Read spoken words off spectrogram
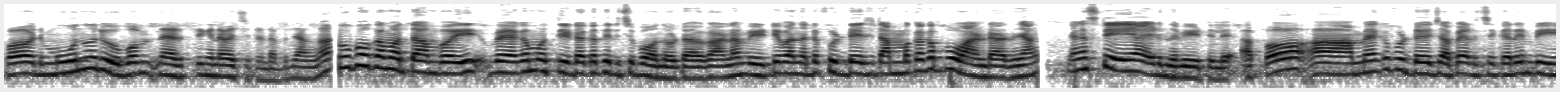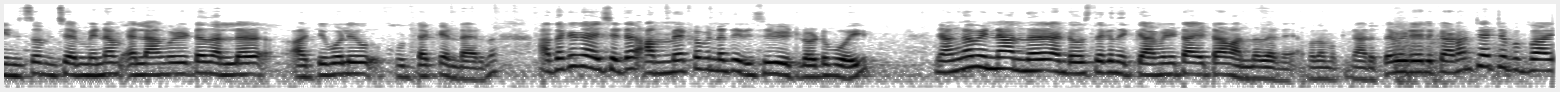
അപ്പോൾ മൂന്ന് രൂപം നിരത്തി ഇങ്ങനെ വെച്ചിട്ടുണ്ട്. അപ്പോൾ ഞങ്ങൾ രൂപമൊക്കെ മൊത്താൻ പോയി. വേഗം മുത്തിയിട്ടൊക്കെ തിരിച്ചു പോകുന്നു കേട്ടോ. കാരണം വീട്ടിൽ വന്നിട്ട് ഫുഡ് കഴിച്ചിട്ട് അമ്മക്കൊക്കെ പോകാണ്ടായിരുന്നു ഞങ്ങൾ ഞങ്ങൾ സ്റ്റേ ആയിരുന്നു വീട്ടിൽ അപ്പോൾ അമ്മയൊക്കെ ഫുഡ് കഴിച്ചു. അപ്പോൾ ഇറച്ചിക്കറിയും ബീൻസും ചെമ്മീനും എല്ലാം കൂടിയിട്ട് നല്ല അടിപൊളി ഫുഡൊക്കെ ഉണ്ടായിരുന്നു. അതൊക്കെ കഴിച്ചിട്ട് അമ്മയൊക്കെ പിന്നെ തിരിച്ച് വീട്ടിലോട്ട് പോയി. ഞങ്ങൾ പിന്നെ അന്ന് രണ്ട് ദിവസത്തേക്ക് നിൽക്കാൻ വേണ്ടിയിട്ടായിട്ടാണ് വന്നത് തന്നെ. അപ്പോൾ നമുക്ക് അടുത്ത വീഡിയോയിൽ കാണാം. ചേച്ചപ്പ ബൈ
